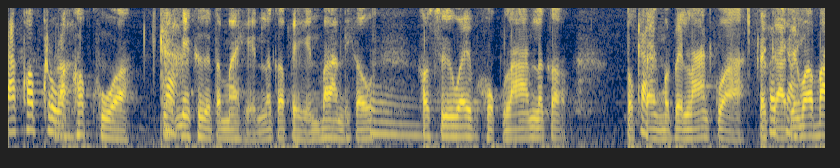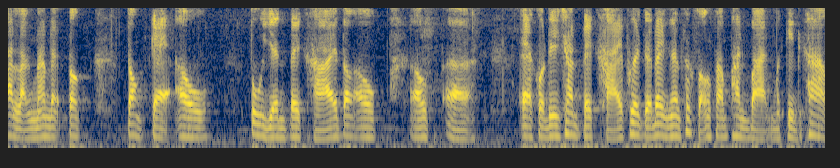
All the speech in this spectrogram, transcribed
รักครอบครัวรักครอบครัวค่ะนี่คืออาตมาเห็นแล้วก็ไปเห็นบ้านที่เขาอืมเขาซื้อไว้หกล้านแล้วก็ตกแต่งค่ะมาเป็นล้านกว่า แต่เข้ากลายใจเป็นว่าบ้านหลังนั้นน่ะต้องต้องแกะเอาตู้เย็นไปขายต้องเอาเอาแอร์คอนดิชันไปขายเพื่อจะได้เงินสักสองสามพันบาทมากินข้าว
